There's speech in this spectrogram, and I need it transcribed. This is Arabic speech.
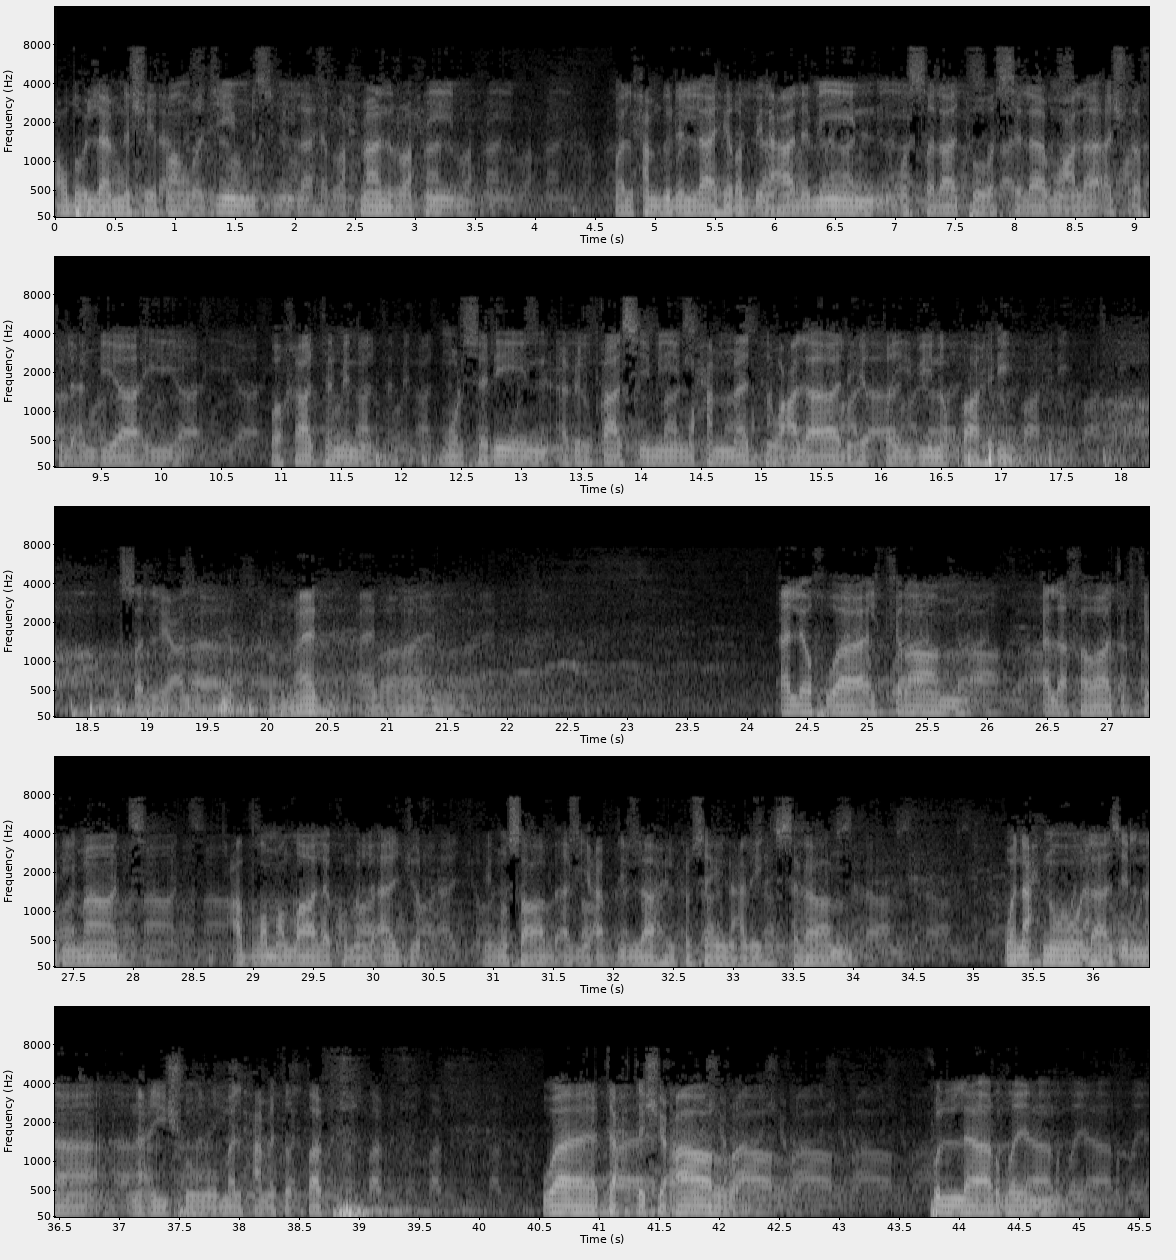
أعوذ بالله من الشيطان الرجيم. بسم الله الرحمن الرحيم. والحمد لله رب العالمين والصلاة والسلام على أشرف الأنبياء وخاتم المرسلين أبي القاسم محمد وعلى آله الطيبين الطاهرين. صل على محمد وآله. الأخوة الكرام الأخوات الكريمات عظم الله لكم الأجر بمصاب أبي عبد الله الحسين عليه السلام. ونحن لا زلنا نعيش ملحمة الطف وتحت شعار كل أرض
